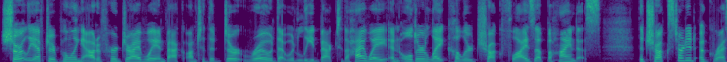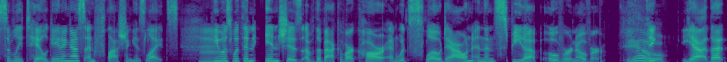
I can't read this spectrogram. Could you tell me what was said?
Shortly after pulling out of her driveway and back onto the dirt road that would lead back to the highway, an older light colored truck flies up behind us. The truck started aggressively tailgating us and flashing his lights. He Hmm. was within inches of the back of our car and would slow down and then speed up over and over. Ew. Think- yeah, that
